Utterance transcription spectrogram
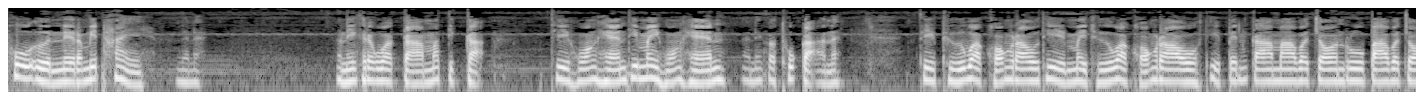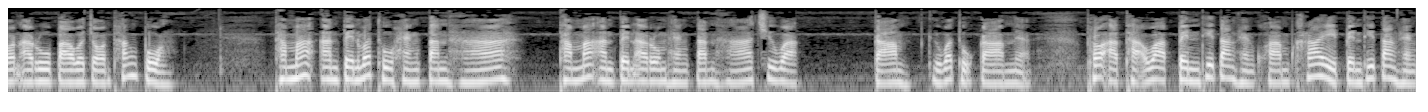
ผู้อื่นเนรมิตให้เนี่ยนะอันนี้เรียกว่ากามติกะ ที่หวงแหนที่ไม่หวงแหน อันนี้ก็ทุกกะนะที่ถือว่าของเราที่ไม่ถือว่าของเราที่เป็นกามาวจร รูปาวจร อรูปาวจรทั้งปวงธรรมะอันเป็นวัตถุแห่งตันหา ธรรมะอันเป็นอารมณ์แห่งตันหาชื่อว่ากาม คือวัตถุกามเนี่ยเพราะอัตถาว่าเป็นที่ตั้งแห่งความใคร่ เป็นที่ตั้งแห่ง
